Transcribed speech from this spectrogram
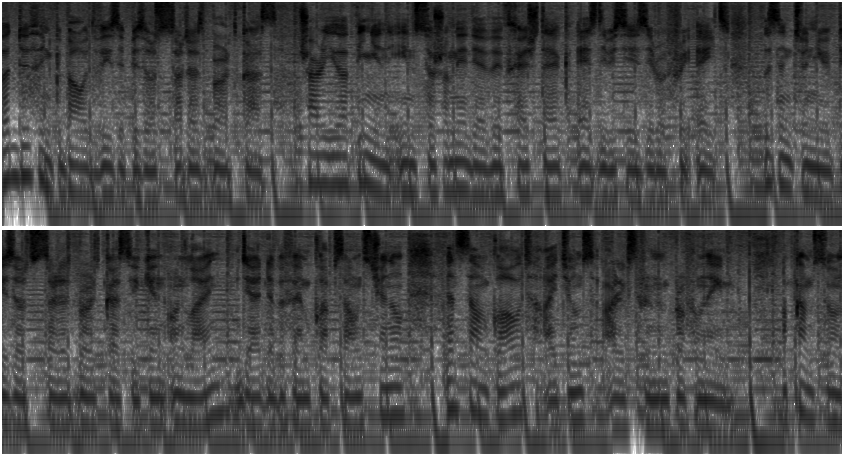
What do you think about this episode Stardust broadcast? Share your opinion in social media with hashtag SDVC038. Listen to new episodes Stardust broadcast you can online, the WFM Club Sounds channel, and SoundCloud, iTunes, Alex Freeman profile name. Upcome soon,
